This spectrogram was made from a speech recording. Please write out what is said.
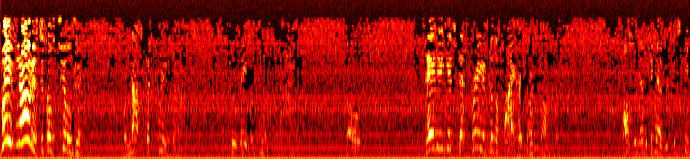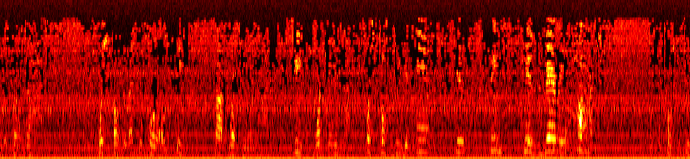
We've noticed that those children were not set free though, until they were in the fire. Oh, they didn't get set free until the fire burned off them. Also, Nebuchadnezzar could see the Son of God. We're supposed to let the world see God working in us. Jesus working in us. We're supposed to be His hands, His feet, His very heart. We're supposed to be.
